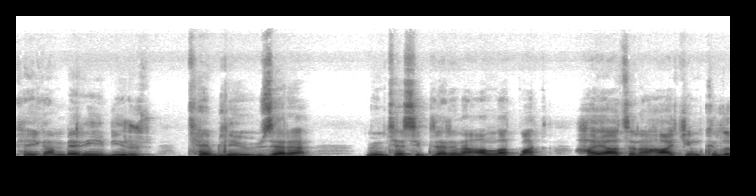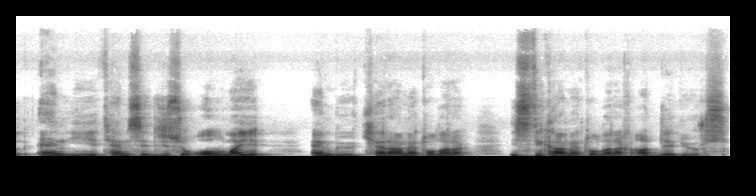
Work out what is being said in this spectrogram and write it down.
peygamberi bir tebliğ üzere müntesiplerine anlatmak, hayatına hakim kılıp en iyi temsilcisi olmayı en büyük keramet olarak, istikamet olarak adlediyoruz.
